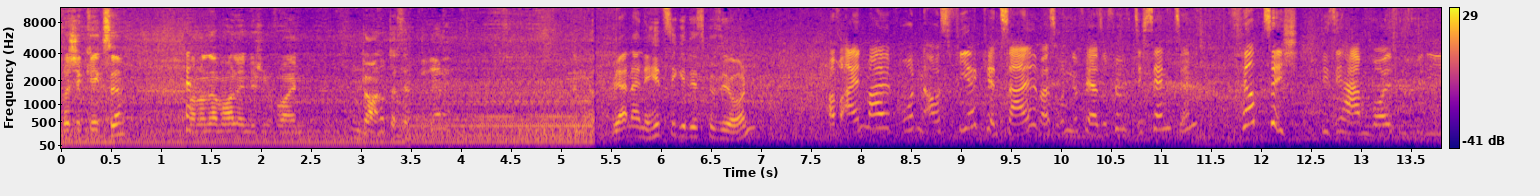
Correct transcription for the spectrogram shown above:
Frische Kekse von unserem holländischen Freund Don. Wir hatten eine hitzige Diskussion. Auf einmal wurden aus 4 Quetzal, was ungefähr so 50 Cent sind, 40, die sie haben wollten für die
